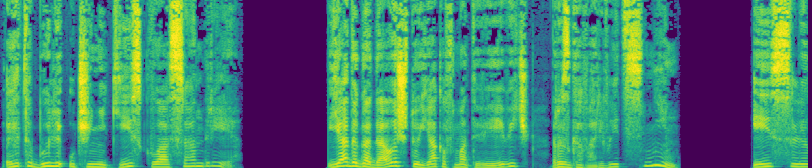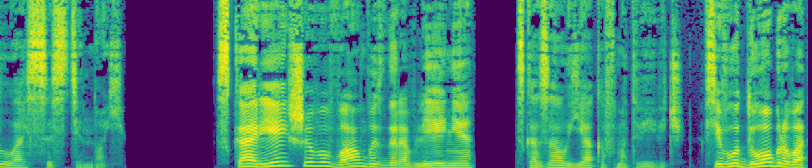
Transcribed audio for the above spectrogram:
Это были ученики из класса Андрея я догадалась, что Яков Матвеевич разговаривает с ним, и слилась со стеной. «Скорейшего вам выздоровления!» — сказал Яков Матвеевич. «Всего доброго!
